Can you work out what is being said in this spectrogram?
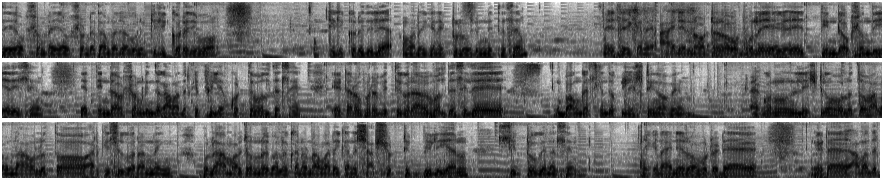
যে অপশনটা এই অপশনটাতে আমরা যখনই ক্লিক করে দিব ক্লিক করে দিলে আমার এখানে একটু লোডিং নিতেছে। এই যে এখানে আইনের নটের ওপর বলে এই তিনটা অপশন দিয়ে দিছে। এই তিনটা অপশন কিন্তু আমাদেরকে ফিল আপ করতে বলতেছে। এটার উপরে ভিত্তি করে আমি বলতেছি যে বঙ্গাস কিন্তু লিস্টিং হবে। এখন লিস্টিং হলো তো ভালো, না হলো তো আর কিছু করার নাই। হলে আমার জন্যই ভালো কারণ আমার এখানে সাতষট্টি বিলিয়ন শিফট টোকেন আছে। এখানে আইনে রবট এটা এটা আমাদের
